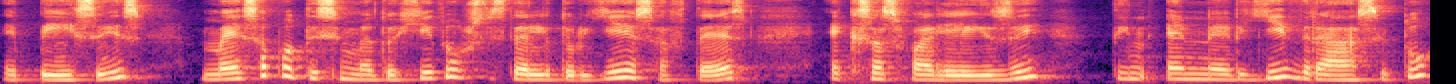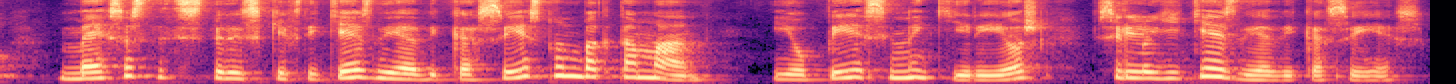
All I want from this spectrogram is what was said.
Επίσης, μέσα από τη συμμετοχή του στις τελετουργίες αυτές, εξασφαλίζει την ενεργή δράση του μέσα στις θρησκευτικές διαδικασίες των Μπακταμάν, οι οποίες είναι κυρίως συλλογικές διαδικασίες.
